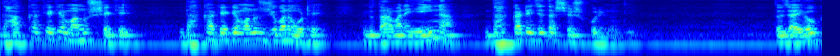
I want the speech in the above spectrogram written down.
ধাক্কা খেকে মানুষ শেখে। ধাক্কা খেকে মানুষ জীবনে ওঠে। কিন্তু তার মানে এই না, ধাক্কাটি যে তার শেষ পরিণতি। তো যাই হোক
